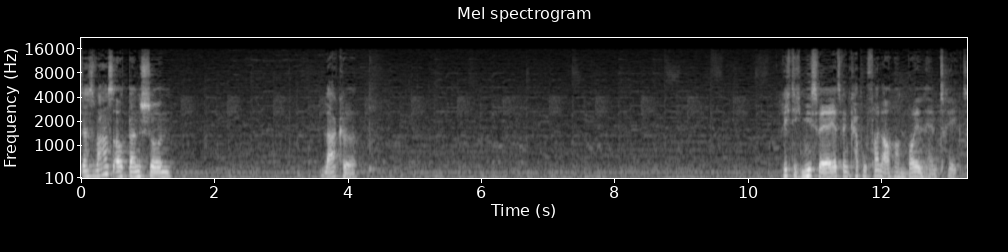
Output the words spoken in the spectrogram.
Das war's auch dann schon. Lake. Richtig mies wäre ja jetzt, wenn Kapufala auch noch einen Beulenhelm trägt.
